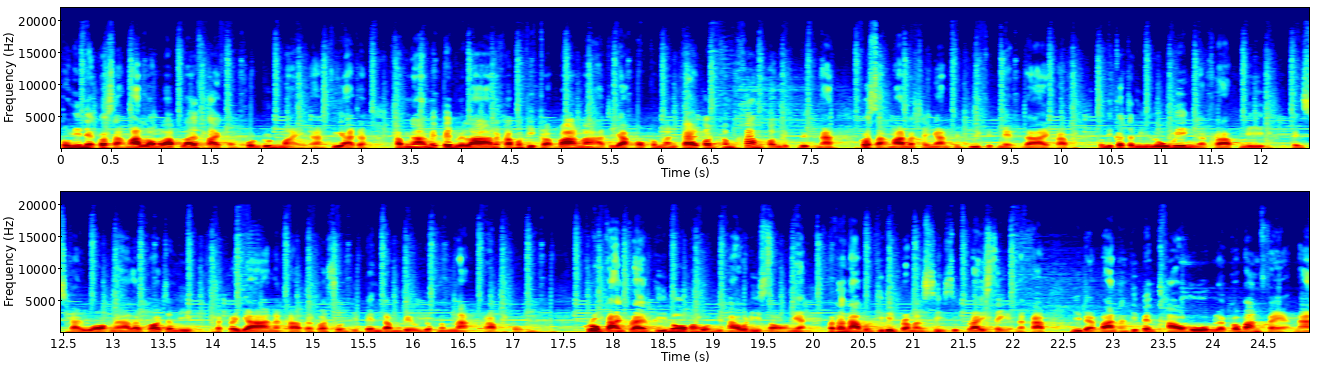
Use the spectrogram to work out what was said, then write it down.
ตรงนี้เนี่ยก็สามารถรองรับไลฟ์สไตล์ของคนรุ่นใหม่นะ ที่อาจจะทำงานไม่เป็นเวลานะครับ บางทีกลับบ้านมาอาจจะอยากออกกำลังกายตอนค่ำๆตอนดึกๆนะ ก็สามารถมาใช้งานพื้นที่ฟิตเนสได้ครับ ตรงนี้ก็จะมีลู่วิ่งนะครับ มีเป็นสกายวอล์กนะ แล้วก็จะมีจักรยานนะครับ แล้วก็ส่วนที่เป็นดัมเบลยกน้ำหนักครับผม โครงการแกรนด์พีโนพหลวิภาวดี 2 เนี่ย พัฒนาบนที่ดินประมาณ 40 ไร่เศษนะครับ มีแบบบ้านทั้งที่เป็นทาวน์โฮมแล้วก็บ้านแฝดนะ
